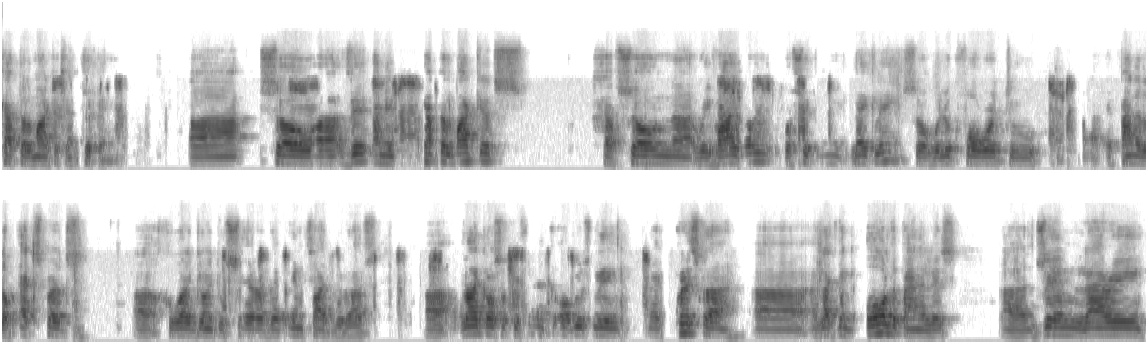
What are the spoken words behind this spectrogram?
capital markets and shipping. Uh, so, uh, the, I mean, capital markets have shown uh, revival for shipping lately. So we look forward to a panel of experts who are going to share their insight with us. Uh, I'd like also to thank, obviously, uh, Krista. Uh, I'd like to thank all the panelists, uh, Jim, Larry,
